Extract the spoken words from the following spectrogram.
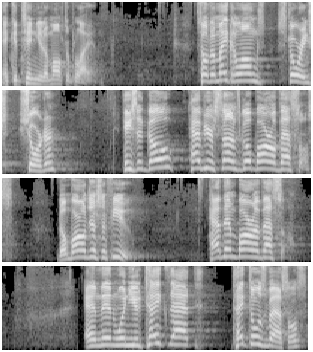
and continue to multiply it. So, to make a long story shorter, he said, Go have your sons go borrow vessels. Don't borrow just a few, have them borrow a vessel. And then when you take that, take those vessels,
